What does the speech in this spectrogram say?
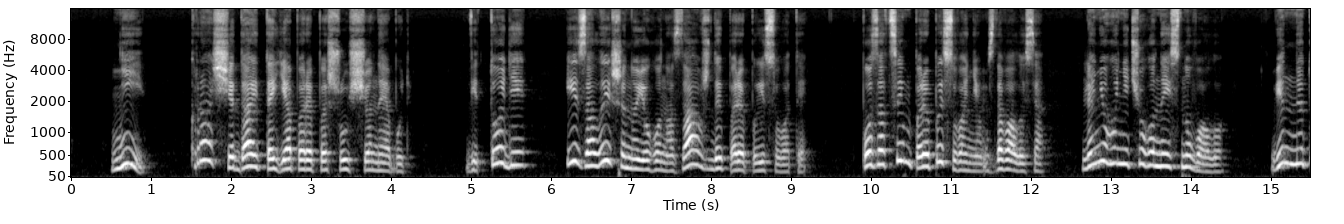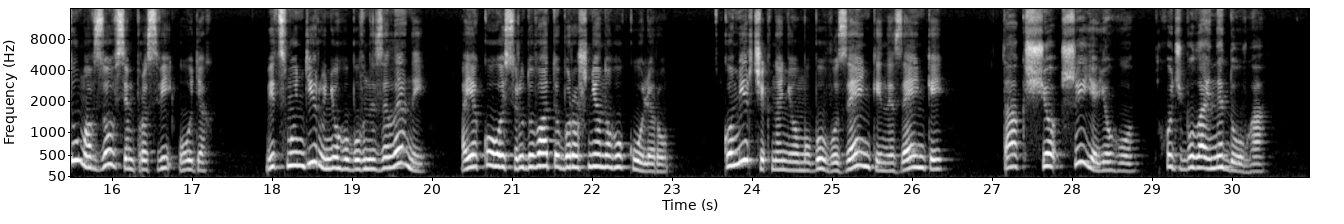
Ні, краще дайте я перепишу щонебудь. Відтоді і залишено його назавжди переписувати. Поза цим переписуванням, здавалося, для нього нічого не існувало. Він не думав зовсім про свій одяг. Відсмундір у нього був не зелений, а якогось рудувато-борошняного кольору. Комірчик на ньому був вузенький, низенький, так що шия його, хоч була й недовга,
